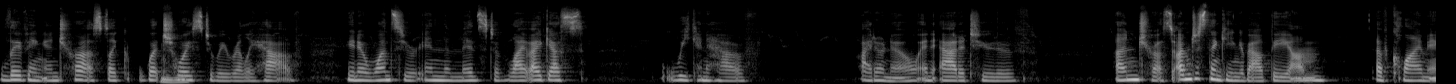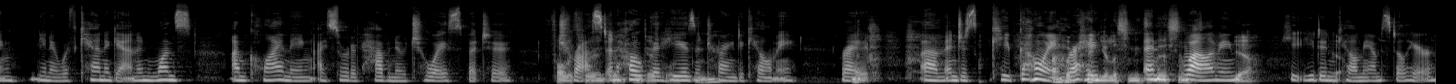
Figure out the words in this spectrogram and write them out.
living in trust. Like, what Mm-hmm. choice do we really have? You know, once you're in the midst of life, I guess we can have, I don't know, an attitude of untrust. I'm just thinking about the um, of climbing. You know, with Ken again, and once I'm climbing, I sort of have no choice but to Follow trust and and go- and hope that he isn't trying to kill me, right? um, and just keep going, right? Ken, you're listening to and, this and- well, I mean, yeah. he, he didn't kill me. I'm still here.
